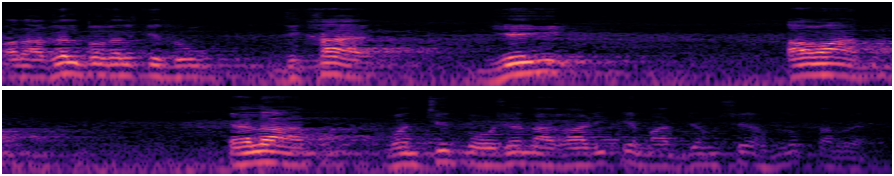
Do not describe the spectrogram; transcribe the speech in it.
और अगल बगल के लोग दिखाए। यही आह्वान ऐलान वंचित बहुजन आघाड़ी के माध्यम से हम लोग कर रहे हैं।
